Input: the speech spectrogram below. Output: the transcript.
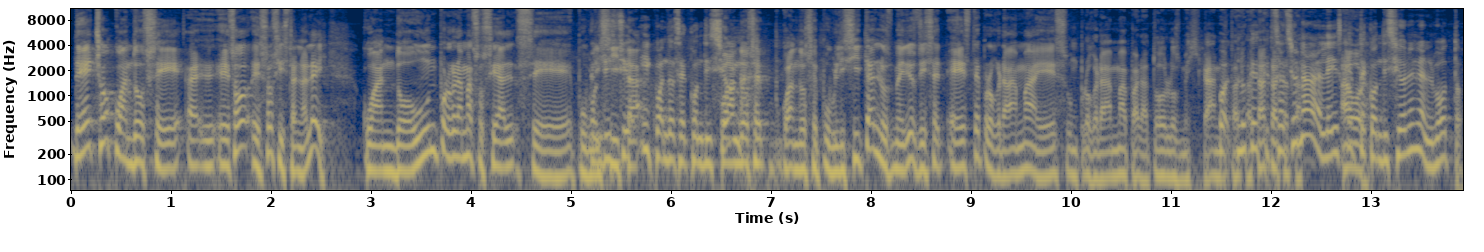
De hecho, cuando se. Eh, eso, eso sí está en la ley. Cuando un programa social se publicita. y cuando se condiciona. Cuando se, cuando se publicita en los medios, dicen: Este programa es un programa para todos los mexicanos. lo que te sanciona la ley es que te condicionen el voto.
